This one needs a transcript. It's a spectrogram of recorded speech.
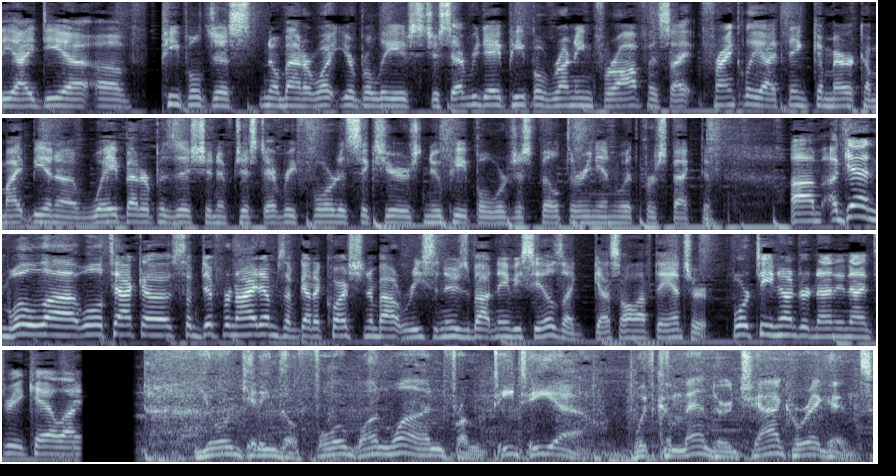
the idea of people just no matter what your beliefs, just everyday people running for office. I frankly, I think America might be in a way better position if just every four to six years, new people were just filtering in with perspective. Um, again, we'll uh, we'll attack uh, some different items. I've got a question about recent news about Navy SEALs. I guess I'll have to answer it. Fourteen hundred ninety nine three KLI. You're getting the 411 from DTL with Commander Jack Riggins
